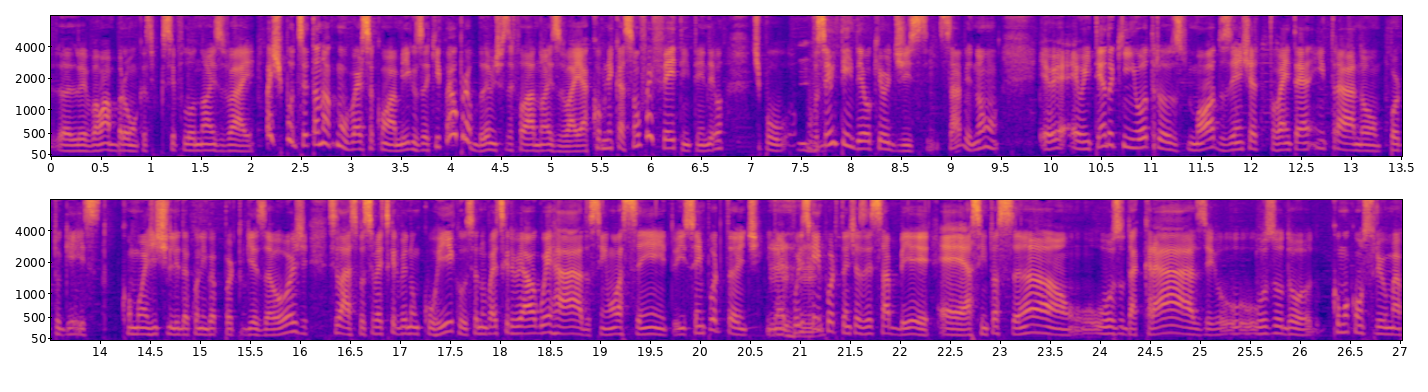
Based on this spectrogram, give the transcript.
levar uma bronca, porque você falou nós vai. Mas, tipo, você tá numa conversa com amigos aqui, qual é o problema de você falar nós vai? A comunicação foi feita, entendeu? Tipo, você entendeu o que eu disse, sabe? Não, eu, eu entendo que em outros modos a gente vai entrar- entrar no português como a gente lida com a língua portuguesa hoje, sei lá, se você vai escrever num currículo, você não vai escrever algo errado, sem um acento, isso é importante. Então é por isso que é importante às vezes saber é, a acentuação, o uso da crase, o o uso do... como construir uma,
